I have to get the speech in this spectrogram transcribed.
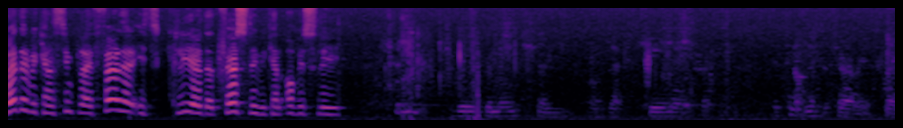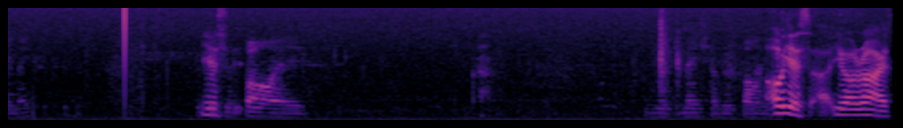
whether we can simplify it further, it's clear that firstly we can obviously the dimension of that Q matrix, it's not necessarily a square matrix, is it? Yes. The phi, the dimension of the phi. Oh yes, uh, you're right.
